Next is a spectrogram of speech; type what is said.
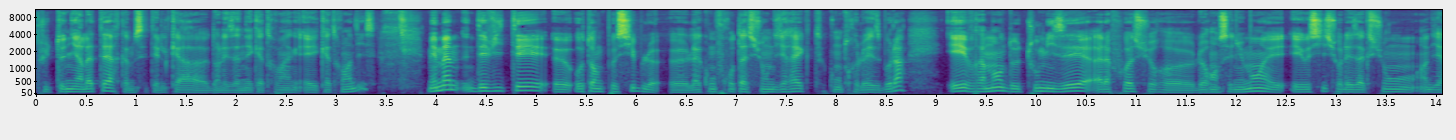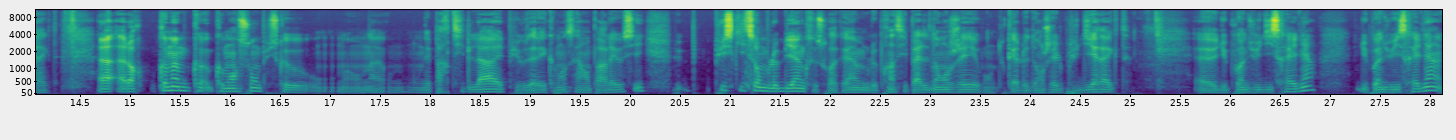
plus tenir la terre, comme c'était le cas dans les années 80 et 90, mais même d'éviter euh, autant que possible euh, la confrontation directe contre le Hezbollah, et vraiment de tout miser à la fois sur le renseignement et, aussi sur les actions indirectes. Alors, alors quand même, commençons, puisque on, a, on est parti de là, et puis vous avez commencé à en parler aussi, puisqu'il semble bien que ce soit quand même le principal danger, ou en tout cas le danger le plus direct euh, du point de vue du point de vue israélien,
